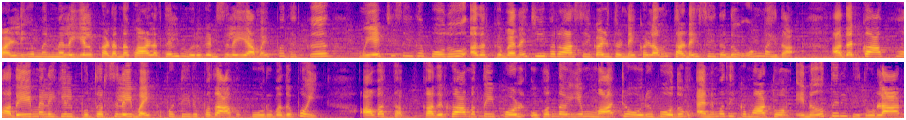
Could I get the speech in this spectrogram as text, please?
வள்ளியம்மன் மலையில் கடந்த காலத்தில் முருகன் சிலை அமைப்பதற்கு முயற்சி செய்த போது அதற்கு ஜீவராசிகள் திணைக்களம் தடை செய்தது உண்மைதான். அதற்காக அதே மலையில் புத்தர் சிலை வைக்கப்பட்டிருப்பதாக கூறுவது பொய். அவத்தம் கதிர்காமத்தை போல் உகந்தையும் மாற்ற ஒருபோதும் அனுமதிக்க மாட்டோம் என தெரிவித்துள்ளார்.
